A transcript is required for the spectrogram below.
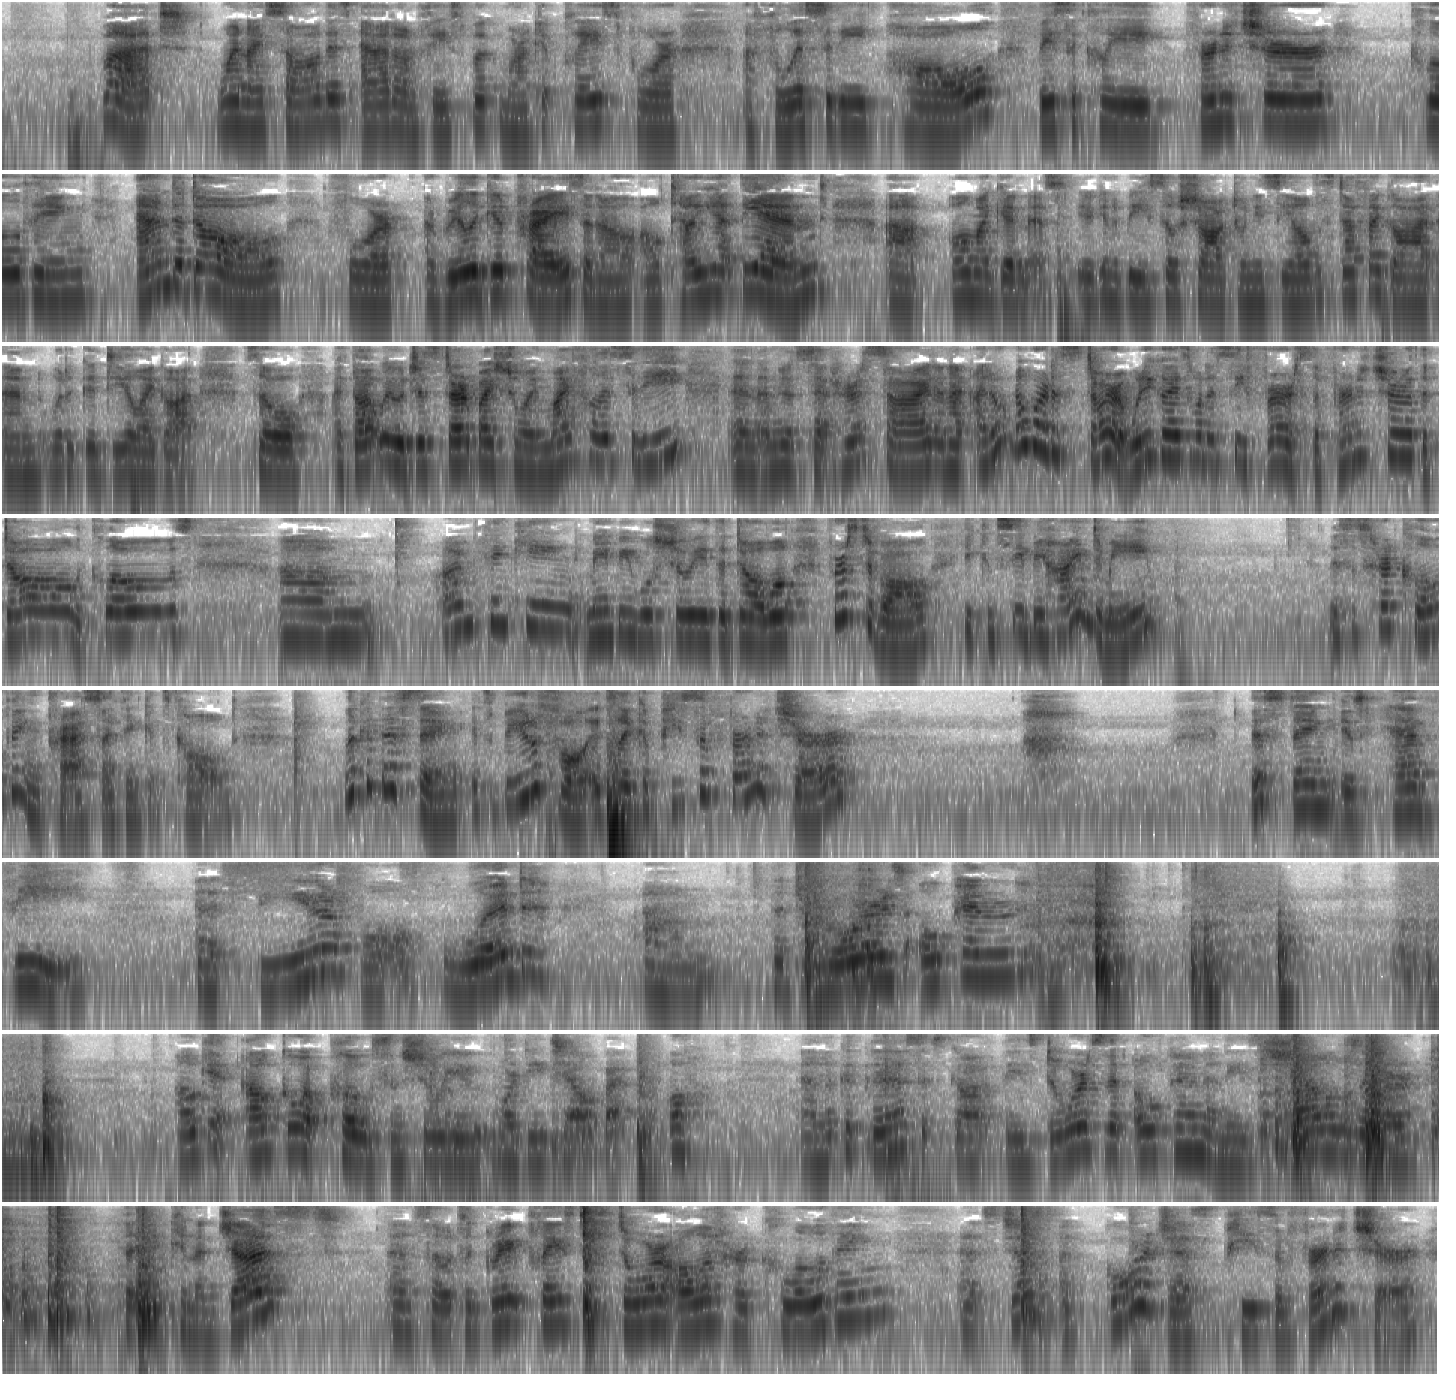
but when I saw this ad on Facebook Marketplace for a Felicity haul, basically furniture, clothing, and a doll for a really good price, and I'll, I'll tell you at the end, uh, oh my goodness, you're gonna be so shocked when you see all the stuff I got and what a good deal I got. So I thought we would just start by showing my Felicity, and I'm gonna set her aside, and I, I don't know where to start. What do you guys wanna see first? The furniture, the doll, the clothes? Um, I'm thinking maybe we'll show you the doll. Well, first of all, you can see behind me, this is her clothing press, I think it's called. Look at this thing. It's beautiful. It's like a piece of furniture. This thing is heavy and it's beautiful wood. Um, the drawers open I'll get, I'll go up close and show you more detail, but oh, and look at this. It's got these doors that open and these shelves that are, that you can adjust. And so it's a great place to store all of her clothing. And it's just a gorgeous piece of furniture.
